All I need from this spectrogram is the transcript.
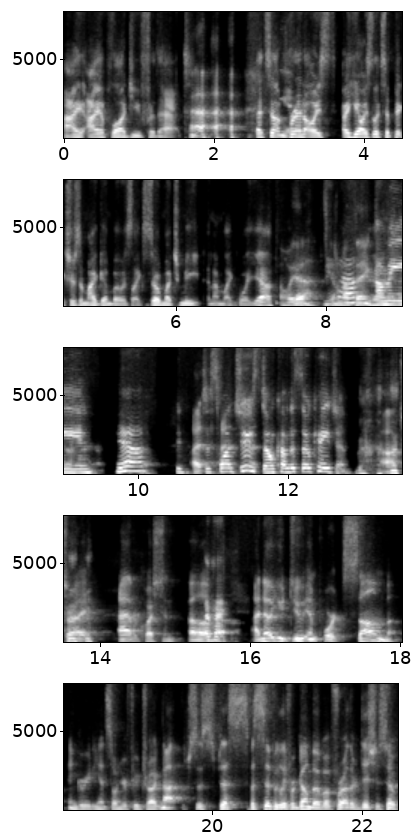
I I applaud you for that. That's something Yeah. Brent always uh, he always looks at pictures of my gumbo. It's like so much meat, and I'm like, well, yeah. oh yeah, it's kind of my thing. I mean, yeah. You I- just I- want juice. Don't come to Seaux Cajun. I'll try. I have a question. Um, Okay. I know you do import some ingredients on your food truck, not specifically for gumbo, but for other dishes. So,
